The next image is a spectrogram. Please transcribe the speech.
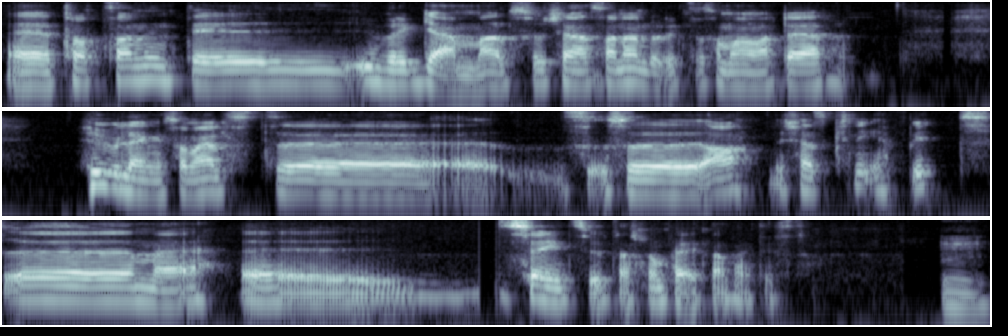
eh, trots att han inte är urgammal så känns han ändå liksom som han har varit där hur länge som helst. Eh, så, så ja, det känns knepigt eh, med eh, Saints utan Sean Payton faktiskt. Mm.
